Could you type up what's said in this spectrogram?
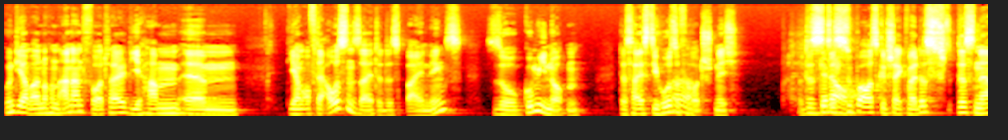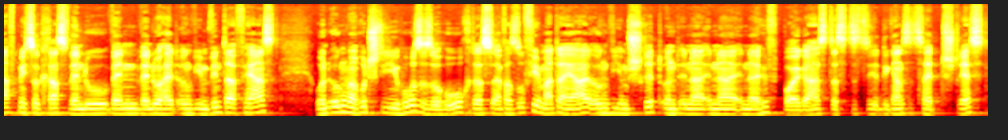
Und die haben auch noch einen anderen Vorteil, die haben, ähm, die haben auf der Außenseite des Beinlings so Gumminoppen. Das heißt, die Hose verrutscht nicht. Und das, das Genau. ist super ausgecheckt, weil das, das nervt mich so krass, wenn du, wenn, wenn du halt irgendwie im Winter fährst und irgendwann rutscht dir die Hose so hoch, dass du einfach so viel Material irgendwie im Schritt und in der, in der, in der Hüftbeuge hast, dass das dir die ganze Zeit stresst.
